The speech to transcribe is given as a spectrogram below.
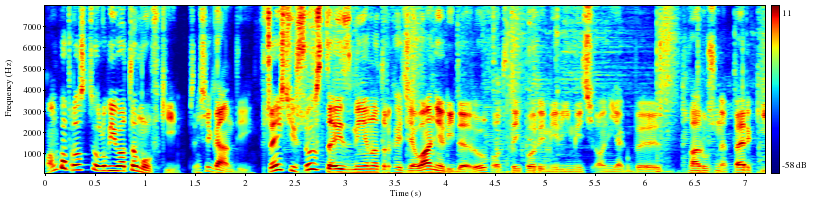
On po prostu lubił atomówki, w sensie Gandhi. W części szóstej zmieniono trochę działanie liderów, od tej pory mieli mieć oni jakby dwa różne perki,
